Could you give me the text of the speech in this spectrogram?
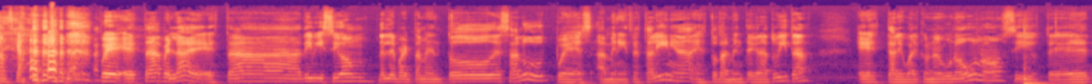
AMSCA. pues esta, ¿verdad? Esta división del Departamento de Salud, pues administra esta línea, es totalmente gratuita. Este, al igual que 911, si usted,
